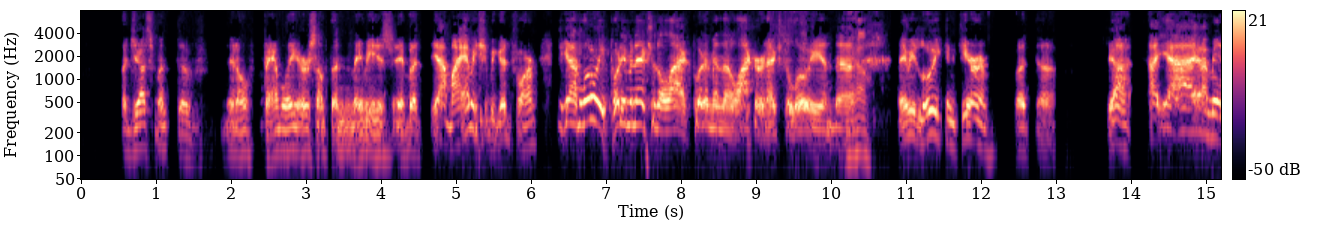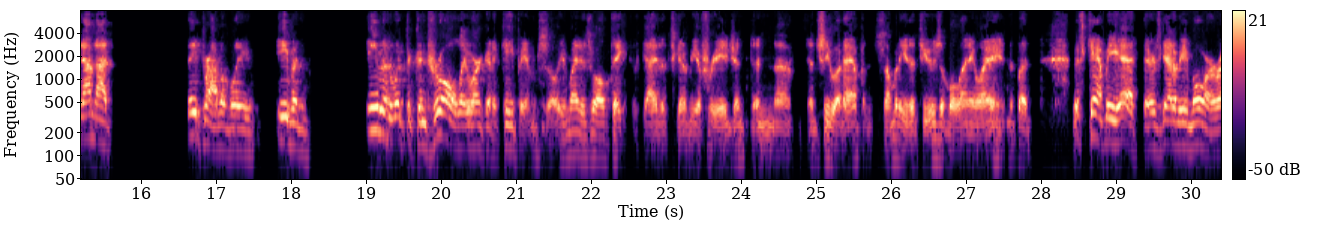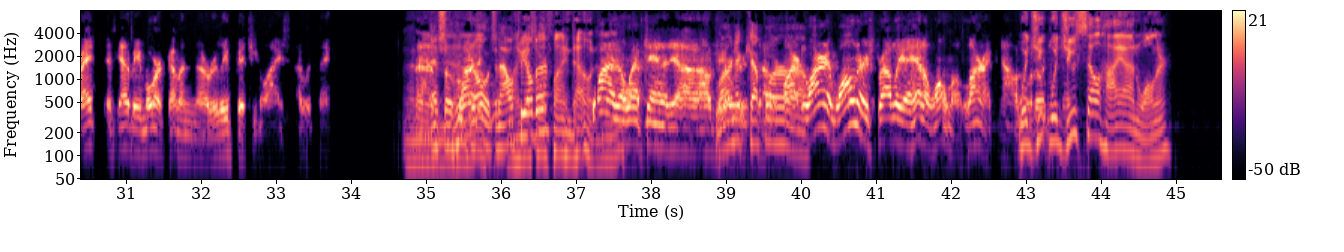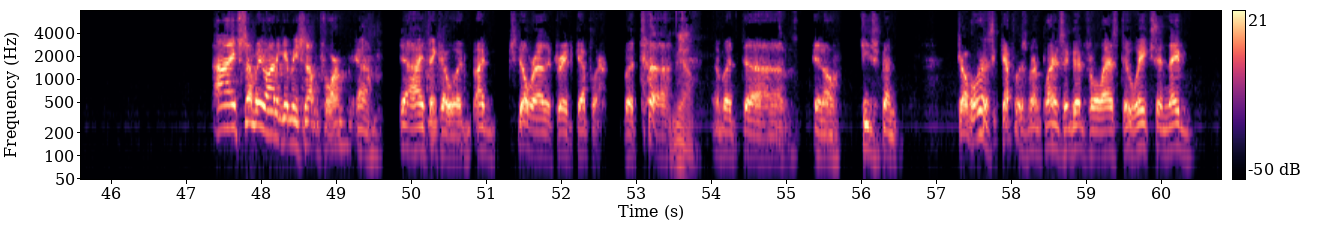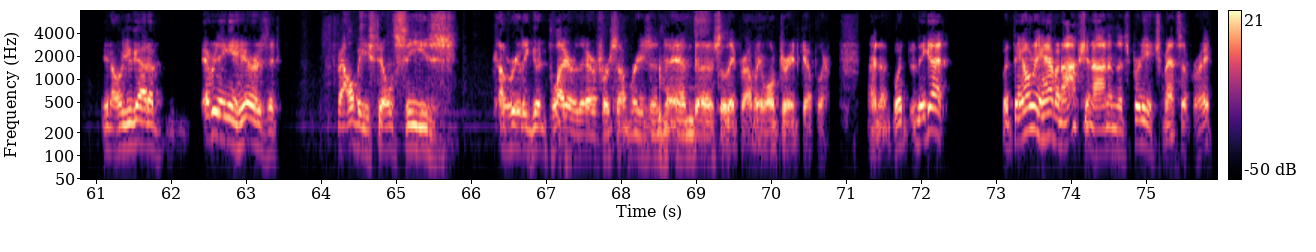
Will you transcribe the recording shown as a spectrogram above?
adjustment of you know family or something. Maybe his, but yeah, Miami should be good for him. You got Louis, put him next to the lock, put him in the locker next to Louis, and uh, yeah. maybe Louis can cure him. But uh, yeah, I, yeah, I, I mean, I'm not. They probably even even with the control, they weren't going to keep him. So you might as well take the guy that's going to be a free agent and uh, and see what happens. Somebody that's usable anyway. But this can't be it. There's got to be more, right? There's got to be more coming uh, relief pitching wise. I would think. I don't And so who man. knows? An Well, I guess outfielder? We'll find out. One of the left-handed uh, outfielders. Larnach, Kepler, Uh, Lar- uh, Larnach, Wallner's probably ahead of Walnut, Larnach now. Would you would you sell high on Wallner? Uh, if somebody wanted to give me something for him, yeah, yeah, I think I would. I'd still rather trade Kepler, but uh, Yeah. but uh, you know he's been. Trouble is Kepler's been playing so good for the last two weeks, and they, you know, you got to. Everything you hear is that Falvey still sees a really good player there for some reason, and uh, so they probably won't trade Kepler. I know what they got, but they only have an option on him that's pretty expensive, right?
